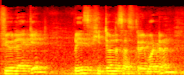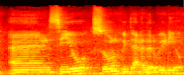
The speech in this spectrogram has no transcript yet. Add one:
If you like it, please hit on the subscribe button and see you soon with another video.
